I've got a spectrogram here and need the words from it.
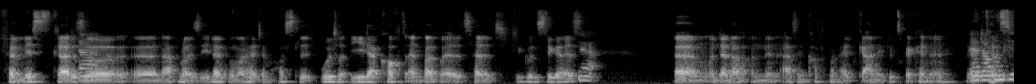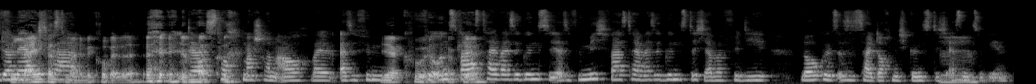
vermisst, gerade Ja. so äh, nach Neuseeland, wo man halt im Hostel ultra, jeder kocht einfach, weil es halt viel günstiger ist. Ja. Ähm, und dann auch in Asien kocht man halt gar nicht, gibt's gar keine. Ja, doch, in Südamerika- Vielleicht hast du mal eine Mikrowelle in einem Da Hostel. kocht man schon auch, weil, also für, Ja, cool, für uns okay. war es teilweise günstig, also für mich war es teilweise günstig, aber für die Locals ist es halt doch nicht günstig, Mhm. essen zu gehen.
